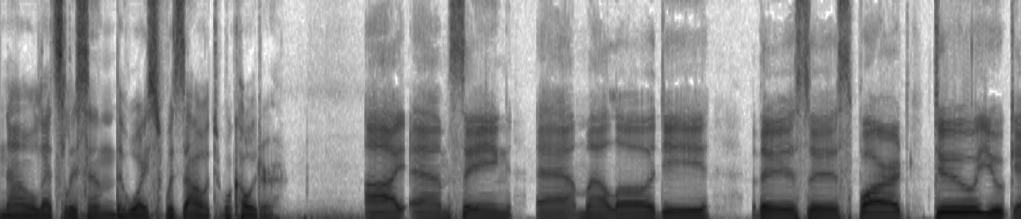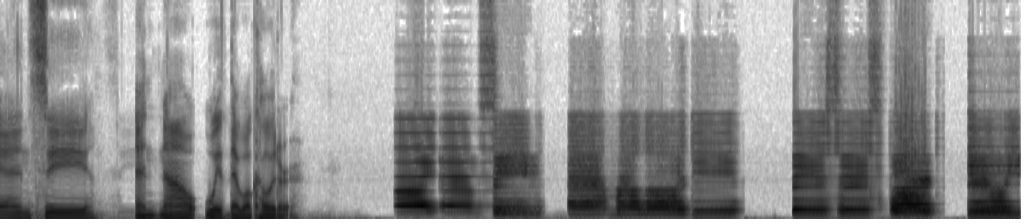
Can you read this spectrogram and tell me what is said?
Now let's listen the voice without vocoder. I am singing a melody. This is part two, you can see. And now with the vocoder. I am singing a melody. This is part two, you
